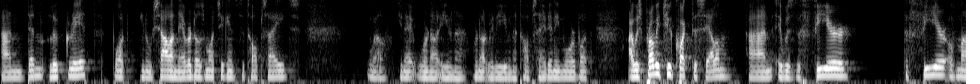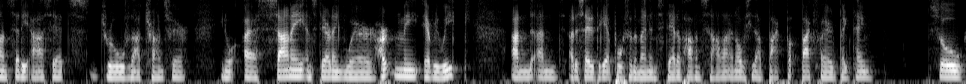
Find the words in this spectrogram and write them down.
and didn't look great. But you know, Salah never does much against the top sides. Well, United we're not even a we're not really even a top side anymore. But I was probably too quick to sell him and it was the fear the fear of Man City assets drove that transfer. You know, uh, Sané and Sterling were hurting me every week, and and I decided to get both of them in instead of having Salah, and obviously that back backfired big time. So,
